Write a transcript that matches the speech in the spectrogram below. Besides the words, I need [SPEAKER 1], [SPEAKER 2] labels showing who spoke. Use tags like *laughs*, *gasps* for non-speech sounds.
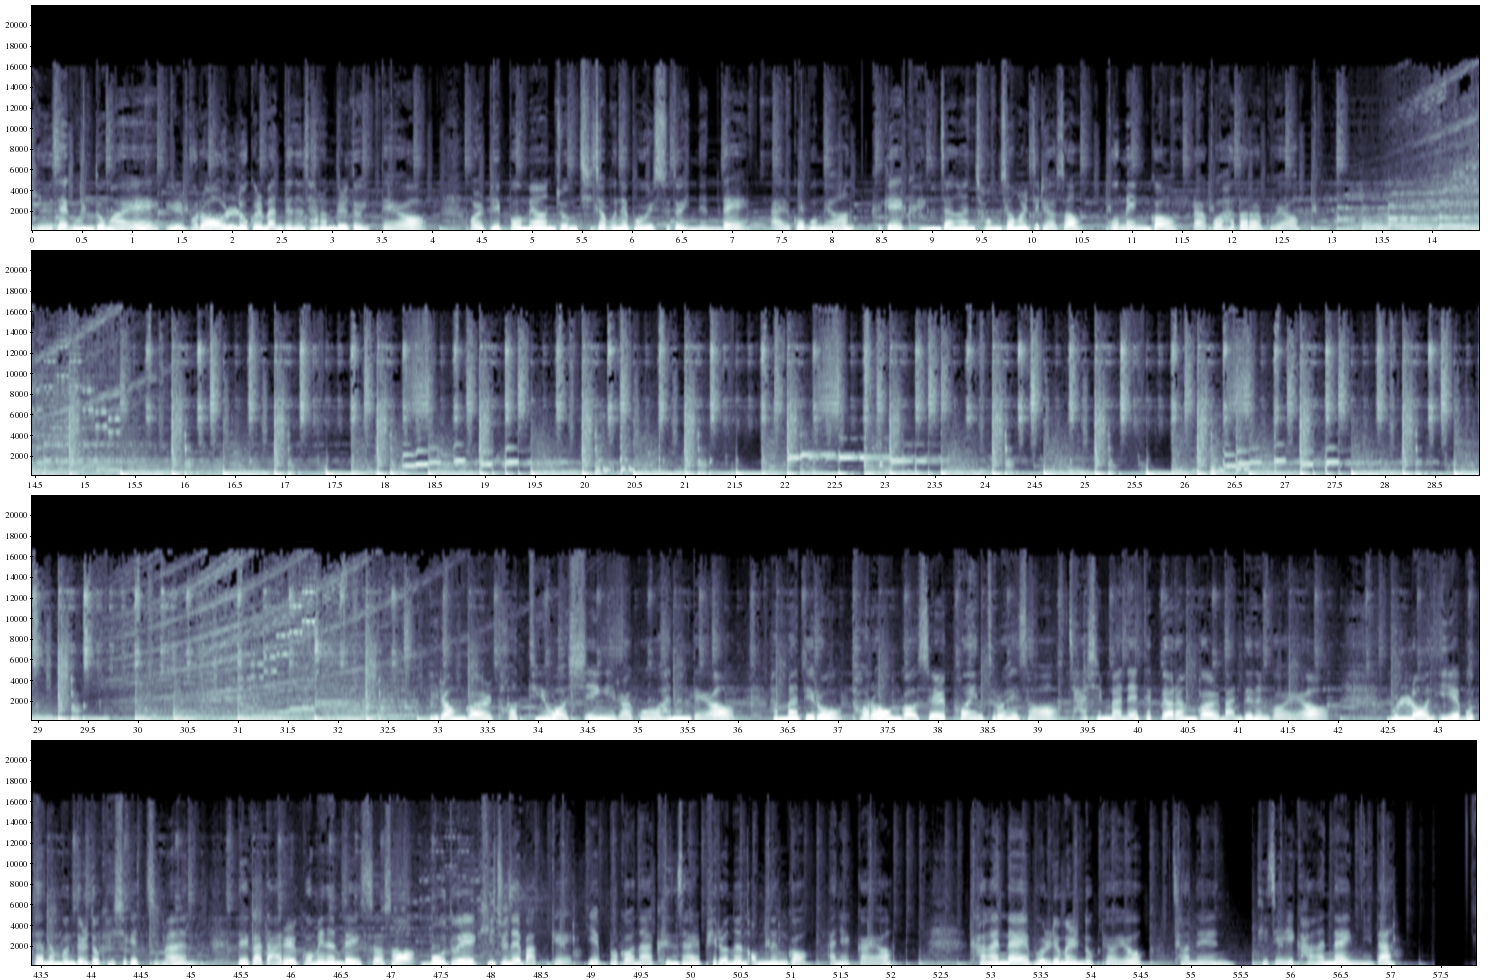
[SPEAKER 1] 흰색 운동화에 일부러 얼룩을 만드는 사람들도 있대요. 얼핏 보면 좀 지저분해 보일 수도 있는데 알고 보면 그게 굉장한 정성을 들여서 꾸민 거라고 하더라고요. 이런 걸 dirty washing이라고 하는데요. 한마디로 더러운 것을 포인트로 해서 자신만의 특별한 걸 만드는 거예요. 물론 이해 못하는 분들도 계시겠지만 내가 나를 꾸미는 데 있어서 모두의 기준에 맞게 예쁘거나 근사할 필요는 없는 거 아닐까요? 강한나의 볼륨을 높여요. 저는 DJ 강한나입니다.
